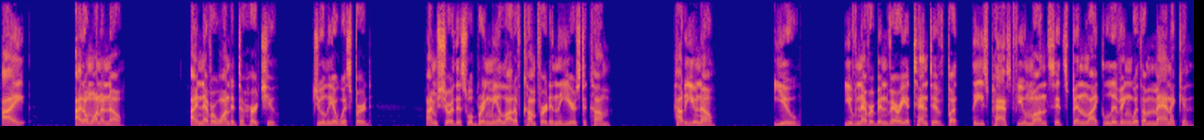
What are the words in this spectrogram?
I, I don't want to know. I never wanted to hurt you, Julia whispered. I'm sure this will bring me a lot of comfort in the years to come. How do you know? You, You've never been very attentive, but these past few months it's been like living with a mannequin.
